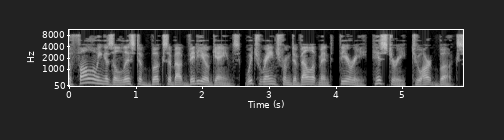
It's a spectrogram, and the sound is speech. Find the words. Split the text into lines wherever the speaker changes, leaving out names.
The following is a list of books about video games, which range from development, theory, history, to art books.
